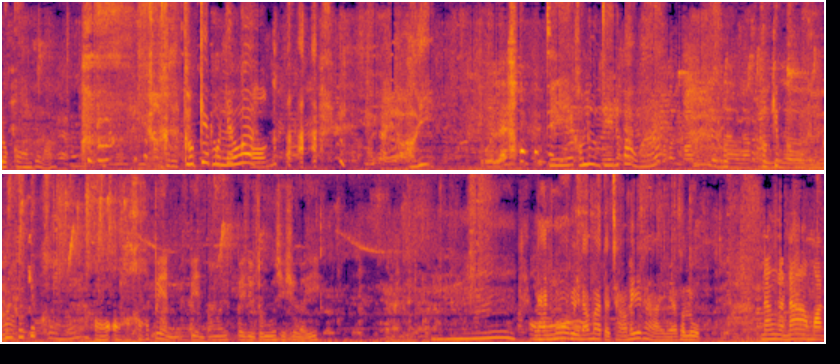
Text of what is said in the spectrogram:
ยกกองหรือเปล่าเขาเก็บหมดแล้วอะเฮ้ยแล้วเจ๊เขาลืมเจ๊หรือเปล่าวะเขาเก็บของเฮ้ยเขาเก็บของแล้วอ๋ออ๋อเขาเขาเปลี่ยนเปลี่ยนตรงนั้นไปอยู่ตรงนู้นเฉยอืม งานงอกเลยนะมาแต่เช้าไม่ได้ถ่ายเนี่ยสรุปๆนั่งกันหน้ามัน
